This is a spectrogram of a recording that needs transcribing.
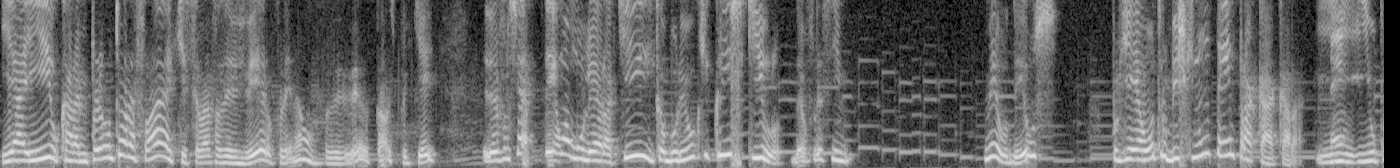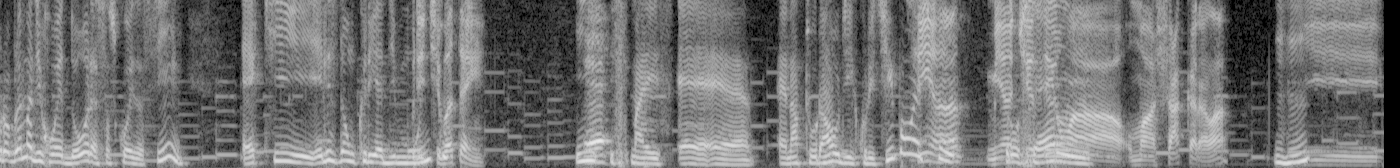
E aí o cara me perguntou, né? Falou, ah, é que você vai fazer viveiro? Eu falei, não, vou fazer viveiro e tal, expliquei. E ele falou assim: é, tem uma mulher aqui em Camboriú que cria esquilo. Daí eu falei assim: Meu Deus. Porque é outro bicho que não tem pra cá, cara. E, e o problema de roedor, essas coisas assim, é que eles dão cria de muito. Curitiba tem. E, É. Mas é, é, é natural de Curitiba ou é Sim, tipo. aham. minha tia tem uma, uma chácara lá Uhum. e,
